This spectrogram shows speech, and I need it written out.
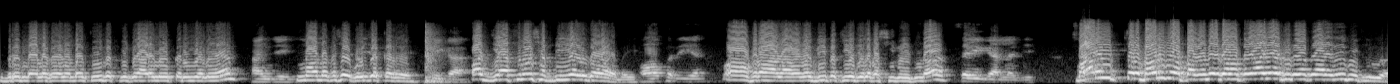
ਵੀਰੇ ਮੁੱਲ ਕਰਾਉਣਾ ਮੈਂ 30 32 ਕਰਾਲੇ ਲੋਕ ਕਰੀ ਜਾਂਦੇ ਆ। ਹਾਂਜੀ। ਮੁੱਲ ਪਿੱਛੇ ਕੋਈ ਚੱਕਰ ਨਹੀਂ। ਠੀਕ ਆ। ਪਰ ਜੈਸ ਨੂੰ 26000 ਦਾ ਹੈ ਬਈ। ਆਫਰ ਹੀ ਆ। ਆਫਰ ਆ ਲਾ 20 25 ਦਿਨ ਬੱਸੀ ਵੇਚ ਦਿੰਦਾ। ਸਹੀ ਗੱਲ ਹੈ ਜੀ। ਬਾਹਰ ਚਲ ਬਾਹਰ ਹੀ ਆਪਾਂ ਕਹਿੰਦੇ ਗਾ 50000 ਦੀ ਦਾ ਪਿਆਰੇ ਨਹੀਂ ਵੇਚ ਲੂਗਾ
